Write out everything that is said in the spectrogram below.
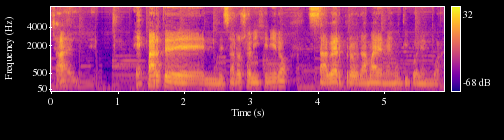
ya es parte del desarrollo del ingeniero saber programar en algún tipo de lenguaje.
